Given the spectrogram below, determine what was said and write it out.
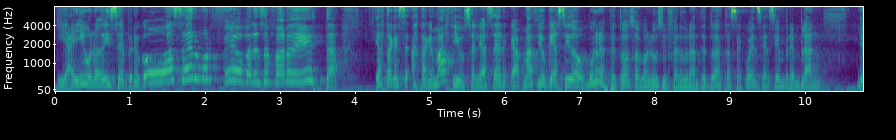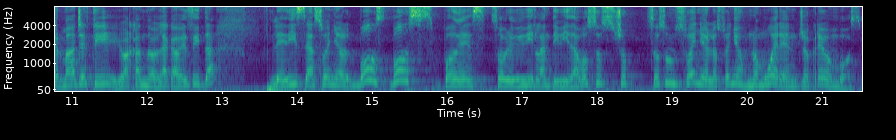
Y ahí uno dice, pero ¿cómo va a ser Morfeo para zafar de esta? Y hasta que, hasta que Matthew se le acerca, Matthew que ha sido muy respetuoso con Lucifer durante toda esta secuencia, siempre en plan, Your Majesty, y bajando la cabecita, le dice a Sueño, vos, vos podés sobrevivir la antivida, vos sos, un sueño, los sueños no mueren, yo creo en vos.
